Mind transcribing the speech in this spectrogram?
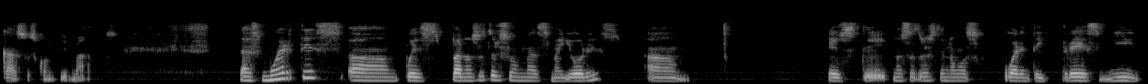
casos confirmados. Las muertes, pues para nosotros son más mayores. este, nosotros tenemos 43 mil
